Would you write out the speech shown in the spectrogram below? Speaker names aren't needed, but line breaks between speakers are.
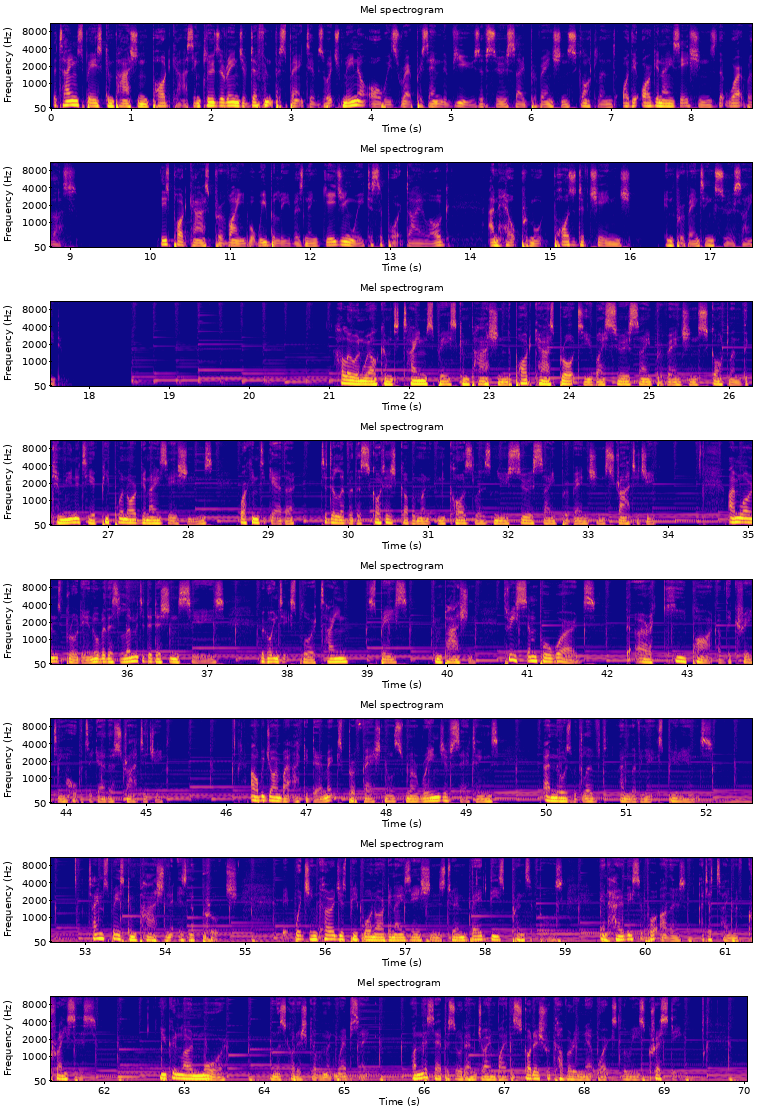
The Time Space Compassion podcast includes a range of different perspectives which may not always represent the views of Suicide Prevention Scotland or the organisations that work with us. These podcasts provide what we believe is an engaging way to support dialogue and help promote positive change in preventing suicide. Hello and welcome to Time Space Compassion, the podcast brought to you by Suicide Prevention Scotland, the community of people and organisations working together to deliver the Scottish Government and COSLA's new suicide prevention strategy. I'm Lawrence Broadie, and over this limited edition series, we're going to explore time, space, compassion, three simple words that are a key part of the Creating Hope Together strategy. I'll be joined by academics, professionals from a range of settings, and those with lived and living experience. Time space compassion is an approach which encourages people and organisations to embed these principles in how they support others at a time of crisis. You can learn more on the Scottish Government website. On this episode, I'm joined by the Scottish Recovery Network's Louise Christie,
